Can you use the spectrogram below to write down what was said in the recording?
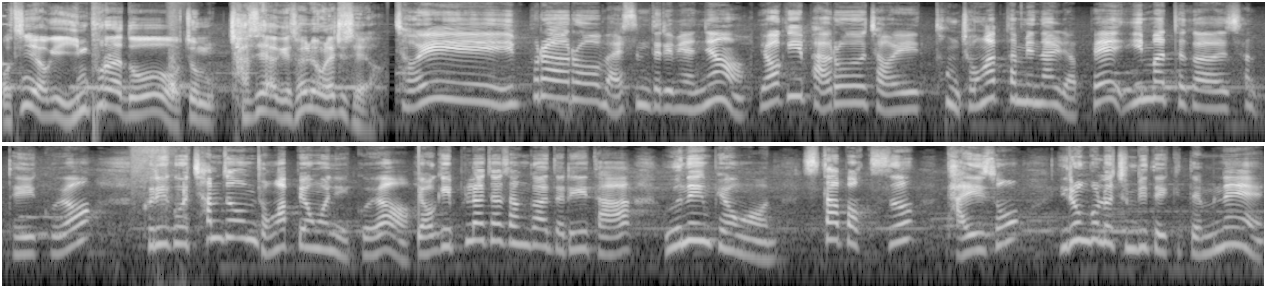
어, 팀장님 여기 인프라도 좀 자세하게 설명을 해주세요. 저희 인프라로 말씀드리면요. 여기 바로 저희 통 종합터미널 옆에 이마트가 참- 돼 있고요. 그리고 참좋은 종합병원이 있고요. 여기 플라자 상가들이 다 은행병원, 스타벅스, 다이소 이런 걸로 준비되어 있기 때문에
